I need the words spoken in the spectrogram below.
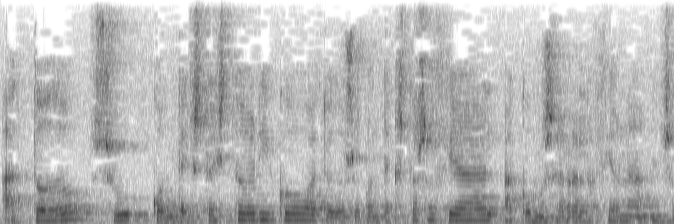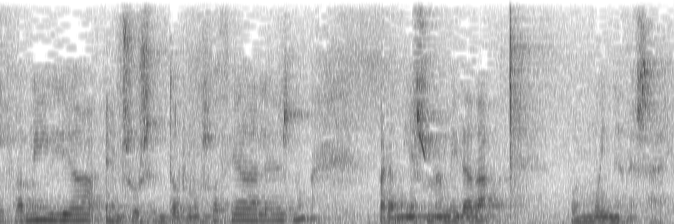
a todo su contexto histórico, a todo su contexto social, a cómo se relaciona en su familia, en sus entornos sociales. Para mí es una mirada pues, muy necesaria.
